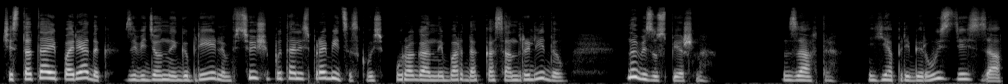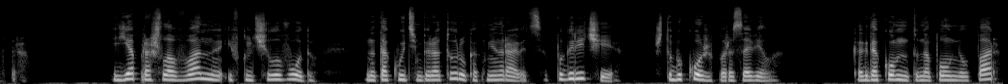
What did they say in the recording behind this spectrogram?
Чистота и порядок, заведенные Габриэлем, все еще пытались пробиться сквозь ураганный бардак Кассандры Лидл, но безуспешно. Завтра. Я приберусь здесь завтра. Я прошла в ванную и включила воду на такую температуру, как мне нравится, погорячее, чтобы кожа порозовела. Когда комнату наполнил пар,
